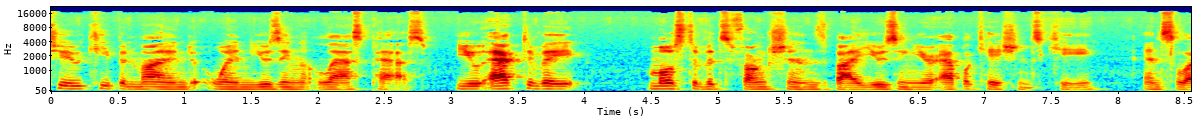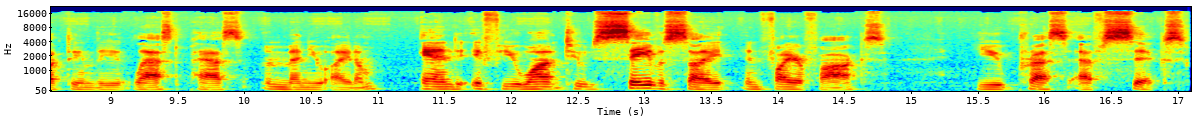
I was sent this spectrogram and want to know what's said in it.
to keep in mind when using LastPass. You activate most of its functions by using your applications key and selecting the LastPass menu item. And if you want to save a site in Firefox, you press F6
